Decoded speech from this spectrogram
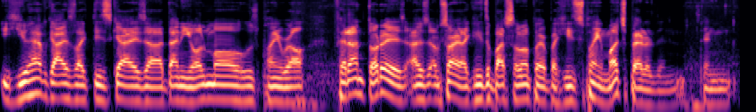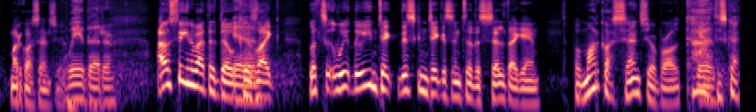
you have guys like these guys, uh, Dani Olmo, who's playing well. Ferran Torres, I I'm sorry, like he's a Barcelona player, but he's playing much better than than Marco Asensio. Way better. I was thinking about that though, because Yeah. like let's we, we can take this can take us into the Celta game, but Marco Asensio, bro, God, Yeah. this guy.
